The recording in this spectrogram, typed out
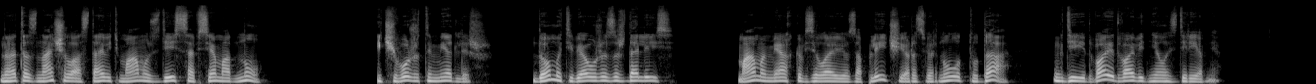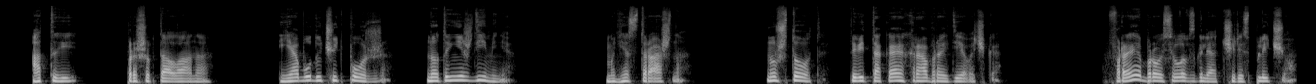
Но это значило оставить маму здесь совсем одну. «И чего же ты медлишь? Дома тебя уже заждались. Мама мягко взяла ее за плечи и развернула туда, где едва-едва виднелась деревня. «А ты?» – прошептала она. «Я буду чуть позже, но ты не жди меня». «Мне страшно». «Ну что ты, ты ведь такая храбрая девочка». Фрея бросила взгляд через плечо.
